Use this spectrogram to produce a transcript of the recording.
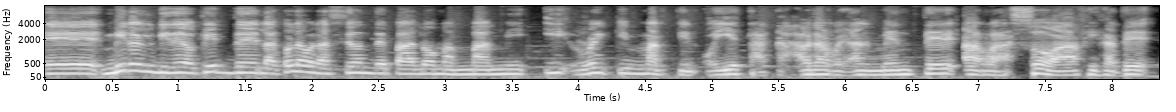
Eh, mira el videoclip de la colaboración de Paloma Mami y Ricky Martin. Oye, esta cabra realmente arrasó, ¿ah? fíjate.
